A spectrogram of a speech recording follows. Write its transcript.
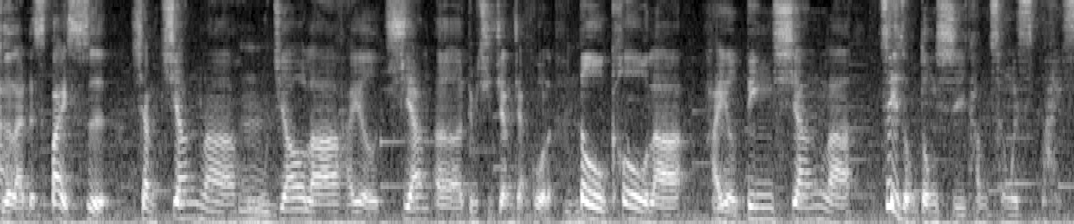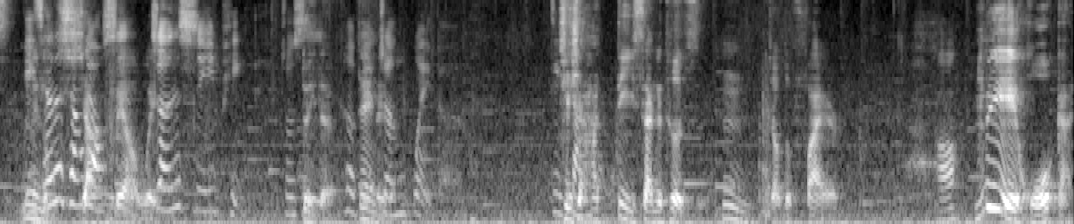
格兰的 spice 是像姜啦、胡椒啦，还有姜，呃，对不起，姜讲过了，豆蔻啦，还有丁香啦，这种东西他们称为 spice。以前的香料是珍稀品，就是特别珍贵的。接下来它第三个特质，嗯，叫做 fire，好，烈火感。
